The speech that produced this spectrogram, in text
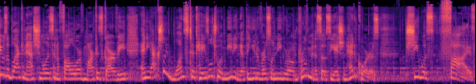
He was a black nationalist and a follower of Marcus Garvey, and he actually once took Hazel to a meeting at the Universal Negro Improvement Association headquarters. She was five.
